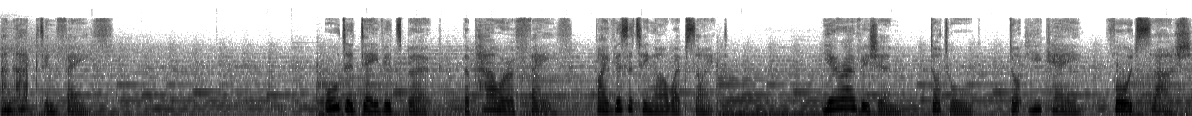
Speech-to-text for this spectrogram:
and act in faith. Order David's book, The Power of Faith, by visiting our website eurovision.org.uk forward slash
